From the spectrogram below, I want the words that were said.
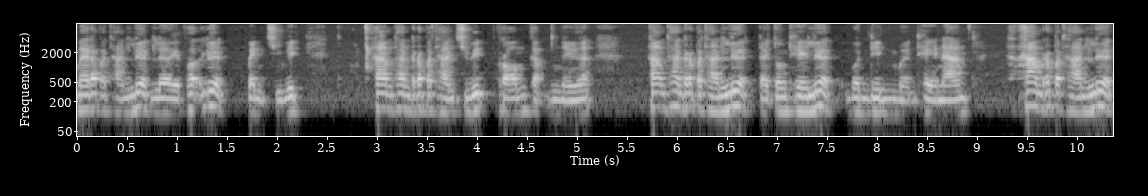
ไม่รับประทานเลือดเลย เพราะเลือดเป็นชีวิต ห้ามท่านรับประทานชีวิตพร้อมกับเนื้อ ห้ามท่านรับประทานเลือด แต่จงเทเลือดบนดินเหมือนเทน้ำห้ามรับประทานเลือด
